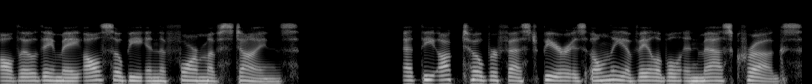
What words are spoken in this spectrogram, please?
although they may also be in the form of steins. At the Oktoberfest beer is only available in mass krugs.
